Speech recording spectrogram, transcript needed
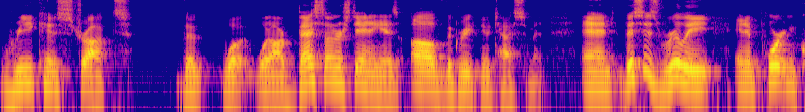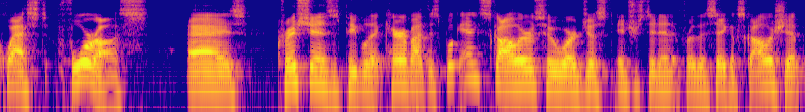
reconstruct the what, what our best understanding is of the Greek New Testament. And this is really an important quest for us as Christians, as people that care about this book, and scholars who are just interested in it for the sake of scholarship.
